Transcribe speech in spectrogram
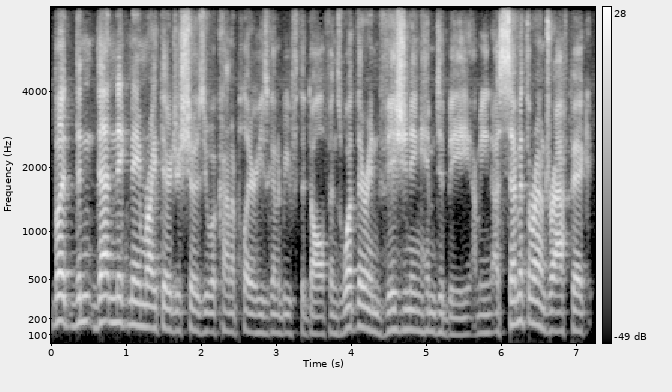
but then that nickname right there just shows you what kind of player he's going to be for the Dolphins, what they're envisioning him to be. I mean, a seventh round draft pick.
